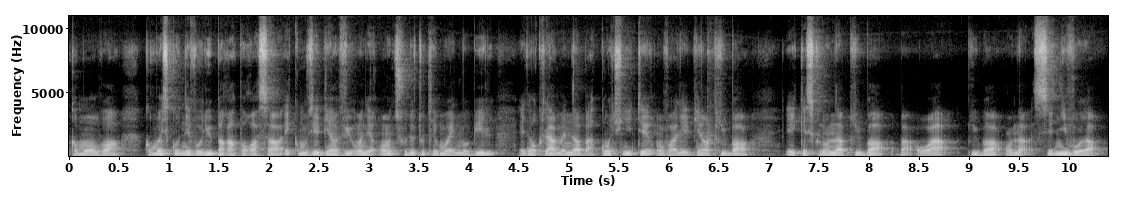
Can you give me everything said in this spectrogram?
comment on va, comment est-ce qu'on évolue par rapport à ça? Et comme vous avez bien vu, on est en dessous de toutes les moyennes mobiles. Et donc là, maintenant, bah, continuité, on va aller bien plus bas. Et qu'est-ce que l'on a plus bas? Bah, voilà, Plus bas, on a ces niveaux-là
